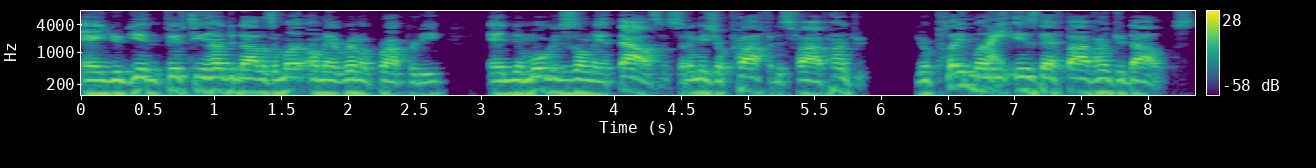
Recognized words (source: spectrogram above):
and you're getting fifteen hundred dollars a month on that rental property and your mortgage is only a thousand. So that means your profit is five hundred. Your play money right. is that five hundred dollars,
